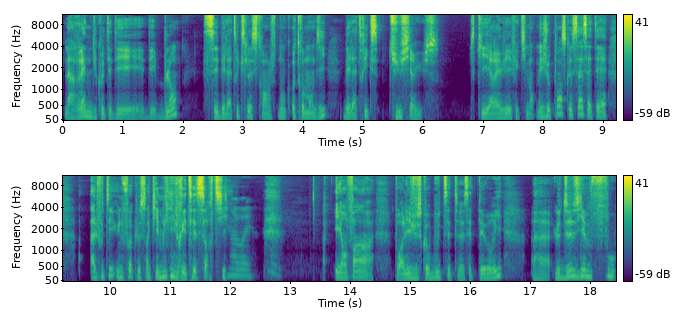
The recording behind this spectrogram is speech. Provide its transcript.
la reine du côté des, des blancs, c'est Bellatrix Lestrange. Donc autrement dit, Bellatrix tue Sirius. Ce qui est arrivé effectivement. Mais je pense que ça, c'était ajouté une fois que le cinquième livre était sorti. ah ouais. Et enfin, pour aller jusqu'au bout de cette, cette théorie, euh, le deuxième fou,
